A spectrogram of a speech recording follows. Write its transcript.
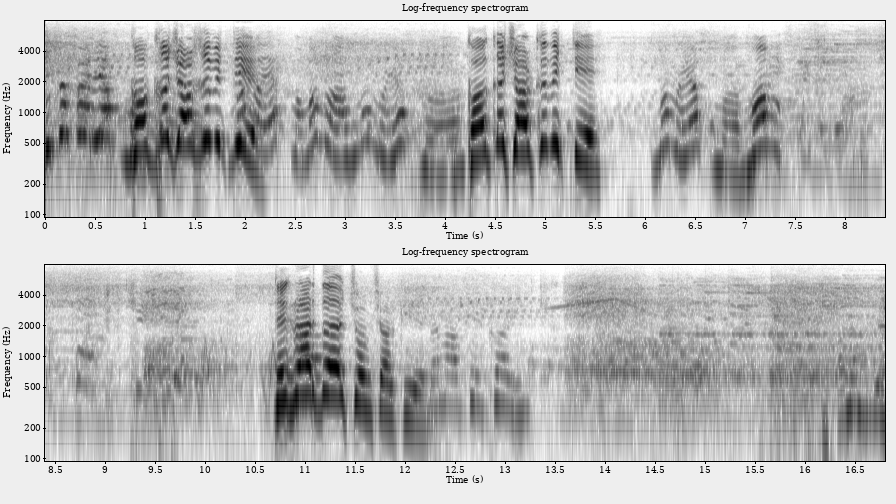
Bu sefer yapma. Kanka şarkı bitti. Mama yapma mama mama yapma. Kanka şarkı bitti. Mama yapma. Mam Tekrar da açıyorum şarkıyı. ben AFK'yim. Ama güzel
